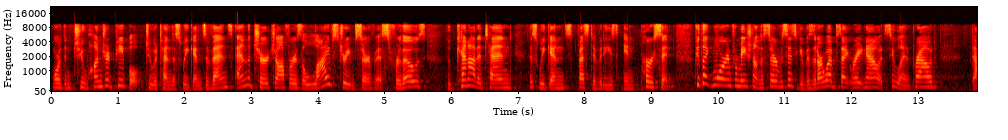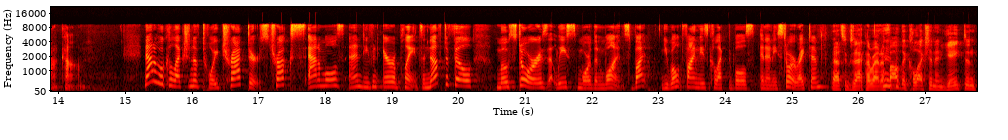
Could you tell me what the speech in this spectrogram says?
more than 200 people to attend this weekend's events, and the church offers a live stream service for those who cannot attend this weekend's festivities in person. If you'd like more information on the services, you can visit our website right now at SiouxlandProud.com. Now to a collection of toy tractors, trucks, animals, and even aeroplanes. Enough to fill most stores at least more than once. But you won't find these collectibles in any store, right, Tim? That's exactly right. I found the collection in Yankton,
